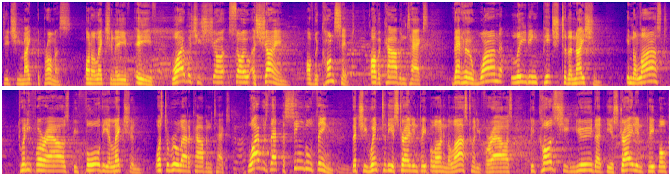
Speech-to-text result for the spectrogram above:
did she make the promise on election eve? eve? Why was she so ashamed of the concept of a carbon tax that her one leading pitch to the nation in the last 24 hours before the election was to rule out a carbon tax? Why was that the single thing that she went to the Australian people on in the last 24 hours because she knew that the Australian people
